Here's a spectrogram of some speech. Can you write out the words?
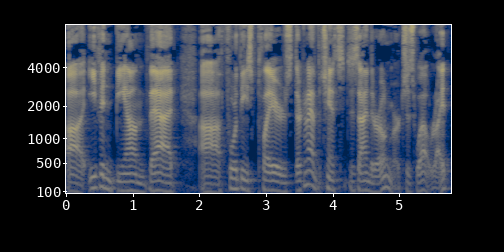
uh, even beyond that, uh, for these players, they're going to have the chance to design their own merch as well, right?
